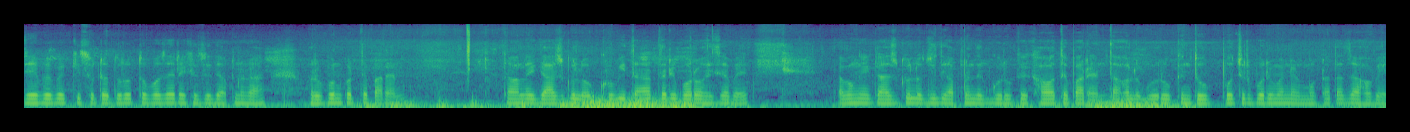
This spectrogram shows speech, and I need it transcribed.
যেভাবে কিছুটা দূরত্ব বজায় রেখে যদি আপনারা রোপণ করতে পারেন, তাহলে এই গাছগুলো খুবই তাড়াতাড়ি বড় হয়ে যাবে। এবং এই গাছগুলো যদি আপনাদের গরুকে খাওয়াতে পারেন, তাহলে গরু কিন্তু প্রচুর পরিমাণের মোটা তাজা হবে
